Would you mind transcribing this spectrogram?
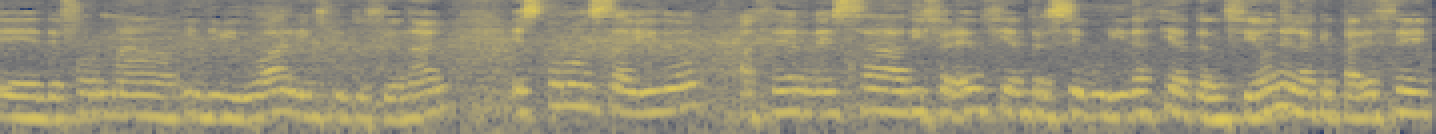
eh, de forma individual institucional, es cómo han sabido hacer de esa diferencia entre seguridad y atención, en la que parece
